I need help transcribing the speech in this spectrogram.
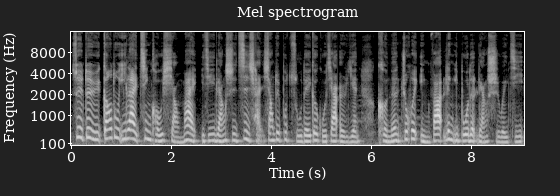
所以对于高度依赖进口小麦以及粮食自产相对不足的一个国家而言，可能就会引发另一波的粮食危机。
